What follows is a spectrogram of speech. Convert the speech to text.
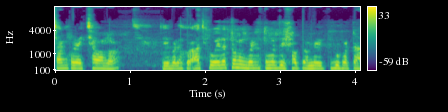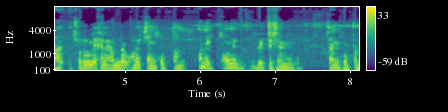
চান করার ইচ্ছা হলো এবার দেখো আজকে ওয়েদারটা অনেক বেটার তোমার যে সব আমি পুকুর পাড়টা ছোটবেলা এখানে আমরা অনেক চান করতাম। অনেক অনেক বেটার চান করতাম চান করতাম।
